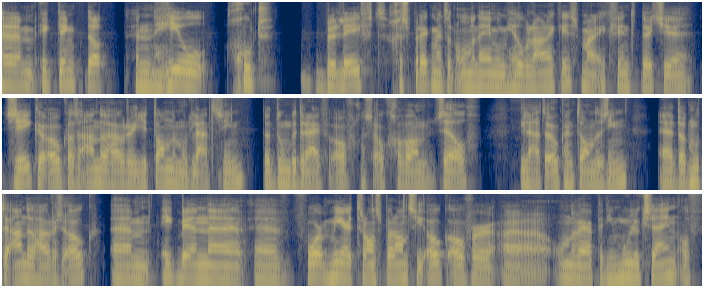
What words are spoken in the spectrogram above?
Um, ik denk dat een heel goed beleefd gesprek met een onderneming heel belangrijk is. Maar ik vind dat je zeker ook als aandeelhouder je tanden moet laten zien. Dat doen bedrijven overigens ook gewoon zelf. Die laten ook hun tanden zien. Uh, dat moeten aandeelhouders ook. Um, ik ben uh, uh, voor meer transparantie ook over onderwerpen die moeilijk zijn of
